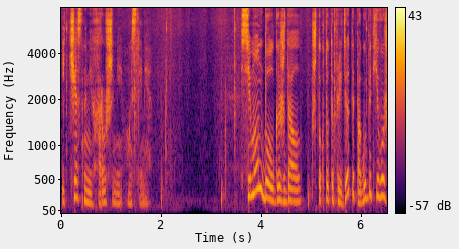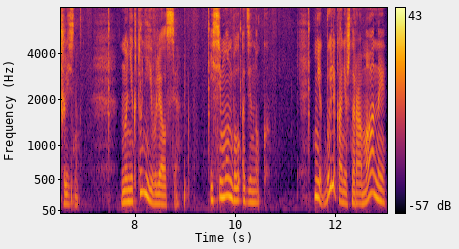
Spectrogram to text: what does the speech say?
и честными хорошими мыслями. Симон долго ждал, что кто-то придет и погубит его жизнь. Но никто не являлся, и Симон был одинок. Нет, были, конечно, романы,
